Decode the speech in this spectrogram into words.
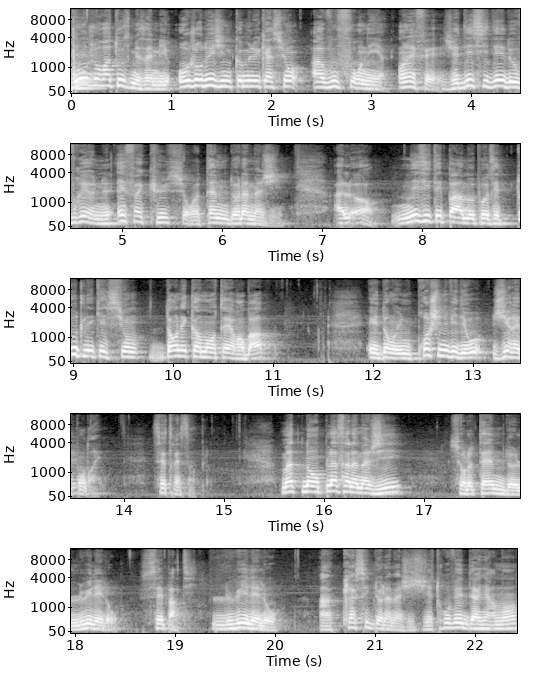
Bonjour à tous mes amis, aujourd'hui j'ai une communication à vous fournir. En effet, j'ai décidé d'ouvrir une FAQ sur le thème de la magie. Alors, n'hésitez pas à me poser toutes les questions dans les commentaires en bas et dans une prochaine vidéo, j'y répondrai. C'est très simple. Maintenant, place à la magie sur le thème de l'huile et l'eau. C'est parti. L'huile et l'eau, un classique de la magie. J'ai trouvé dernièrement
